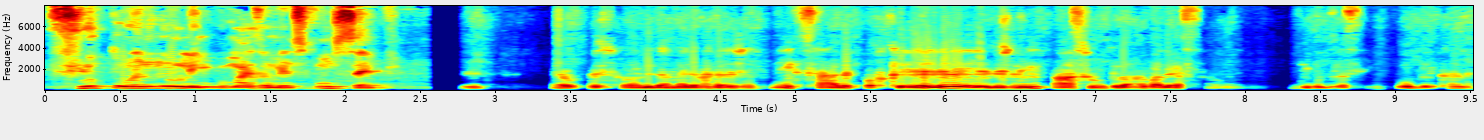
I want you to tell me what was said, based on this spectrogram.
flutuando no limbo, mais ou menos como sempre. É, o pessoal ali da média, na verdade, a gente nem sabe porque eles nem passam por uma avaliação, digamos assim, pública, né?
